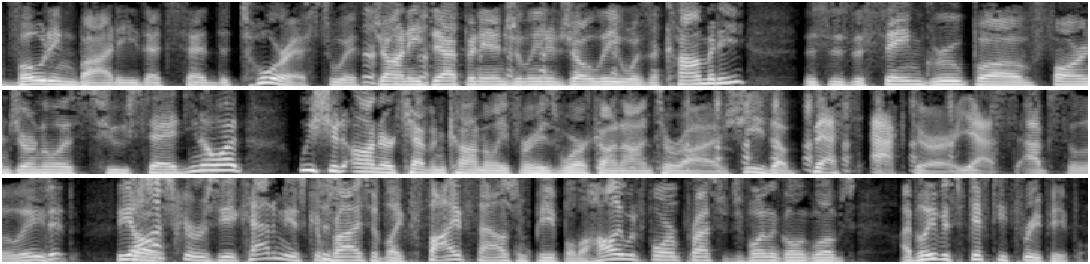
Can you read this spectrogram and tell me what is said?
voting body that said The Tourist with Johnny Depp and Angelina Jolie was a comedy. This is the same group of foreign journalists who said, you know what? We should honor Kevin Connolly for his work on Entourage. He's a best actor. Yes, absolutely. The, the So- Oscars, the Academy is comprised of like 5,000 people. The Hollywood Foreign Press, which is voting the Golden Globes, I believe is 53 people.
